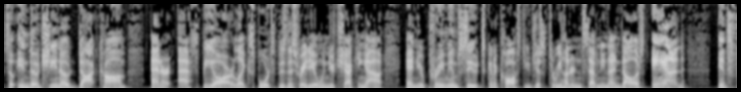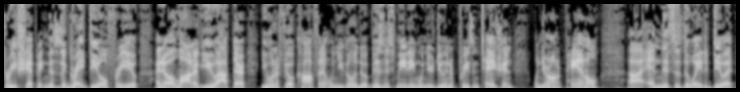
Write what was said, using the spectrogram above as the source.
So Indochino.com, enter SBR, like Sports Business Radio when you're checking out, and your premium suit's going to cost you just $379 and it's free shipping. This is a great deal for you. I know a lot of you out there, you want to feel confident when you go into a business meeting, when you're doing a presentation, when you're on a panel, uh, and this is the way to do it.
